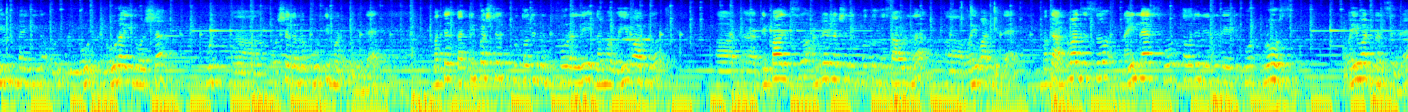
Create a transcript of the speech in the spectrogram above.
ಯೂನಿಯನ್ ಬ್ಯಾಂಕ್ ಈಗ ನೂರ, ನೂರೈದು ವರ್ಷ ವರ್ಷಗಳನ್ನು ಪೂರ್ತಿ ಮಾಡಿಕೊಂಡಿದೆ. ಮತ್ತು thirty first two thousand twenty ಫೋರಲ್ಲಿ ನಮ್ಮ ವಹಿವಾಟು ಡಿಪಾಸಿಟ್ಸು ಹಂಡ್ರೆಡ್ ಲಕ್ಷದ ಇಪ್ಪತ್ತೊಂದು ಸಾವಿರದ ವಹಿವಾಟಿದೆ. ಮತ್ತು advances nine lakhs four thousand eight eighty four crores ವಹಿವಾಟು ನಡೆಸಿದೆ.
